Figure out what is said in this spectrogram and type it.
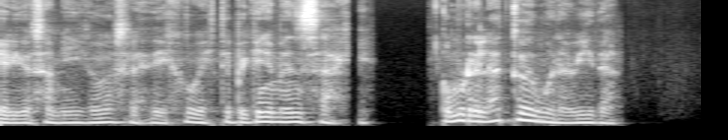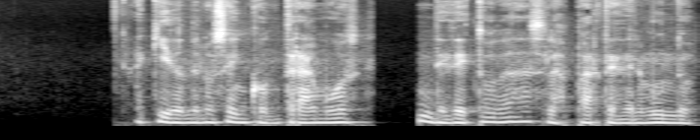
Queridos amigos, les dejo este pequeño mensaje como un relato de buena vida, aquí donde nos encontramos desde todas las partes del mundo,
